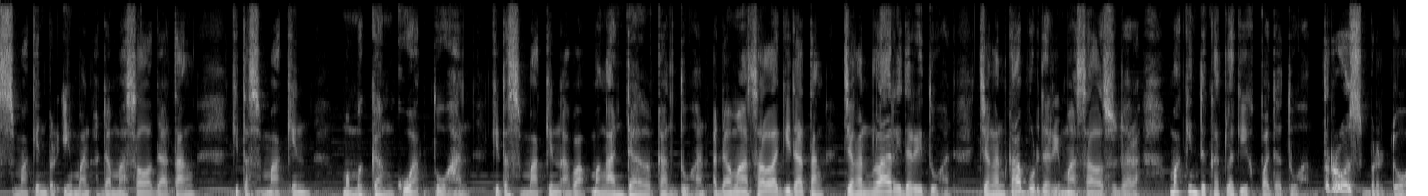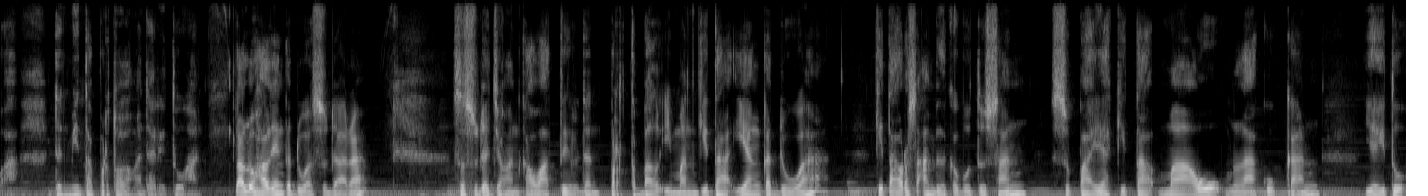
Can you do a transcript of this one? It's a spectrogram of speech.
Semakin beriman, ada masalah datang, kita semakin memegang kuat Tuhan. Kita semakin apa? Mengandalkan Tuhan. Ada masalah lagi datang, jangan lari dari Tuhan. Jangan kabur dari masalah saudara. Makin dekat lagi kepada Tuhan. Terus berdoa dan minta pertolongan dari Tuhan. Lalu hal yang kedua saudara, Sesudah jangan khawatir dan pertebal iman kita. Yang kedua, kita harus ambil keputusan supaya kita mau melakukan yaitu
